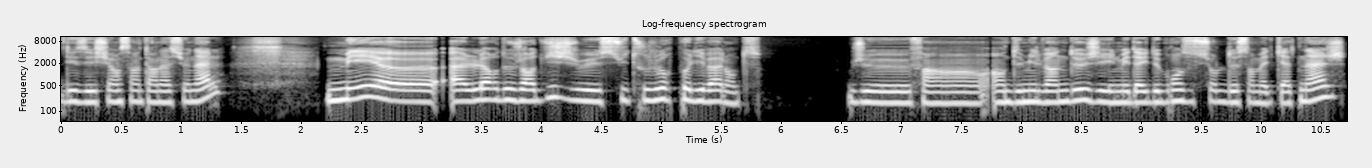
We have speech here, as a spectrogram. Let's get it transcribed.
des, échéances internationales. Mais euh, à l'heure d'aujourd'hui, je suis toujours polyvalente. En 2022, j'ai une médaille de bronze sur le 200 mètres 4 nage.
